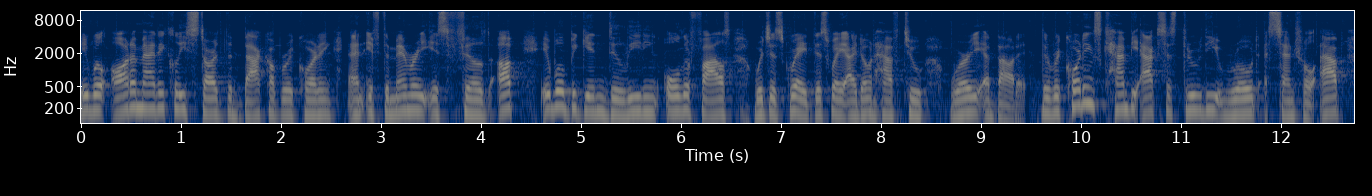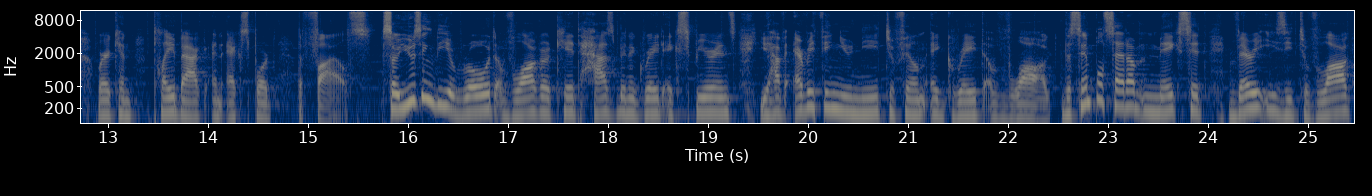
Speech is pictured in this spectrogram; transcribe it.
it will automatically start the backup recording and if the memory is filled up, it will begin deleting older files, which is great. This way I don't have to worry about it. The recordings can be accessed through the Rode Central app where it can play back and export the files. So using the Rode Vlogger Kit has been a great experience. You have everything you need to film a great vlog. The simple setup makes it very easy to vlog.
